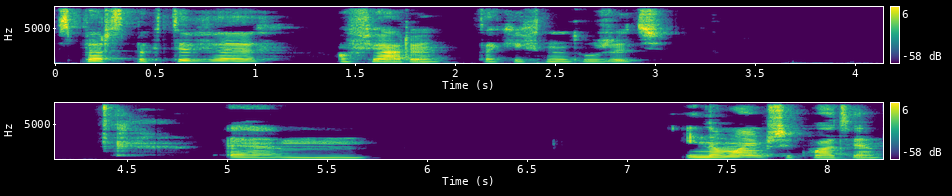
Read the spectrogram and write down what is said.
z perspektywy ofiary takich nadużyć. I na moim przykładzie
